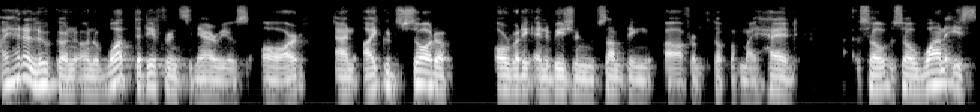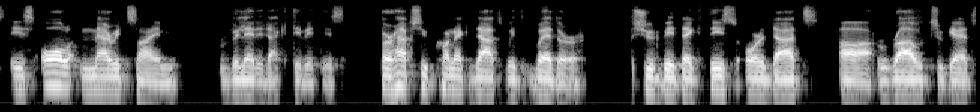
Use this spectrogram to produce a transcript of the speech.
i had a look on on what the different scenarios are and i could sort of already envision something uh, from the top of my head. So, so one is is all maritime related activities. Perhaps you connect that with weather. Should we take this or that uh, route to get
